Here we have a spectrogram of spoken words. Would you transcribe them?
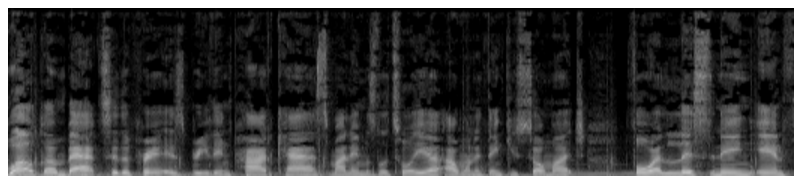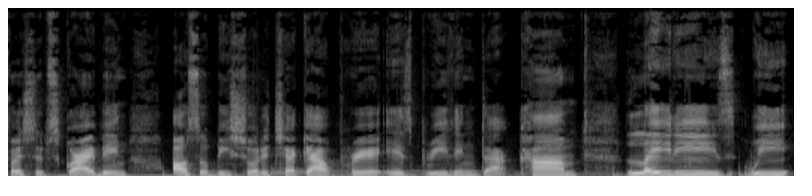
Welcome back to the Prayer is Breathing podcast. My name is Latoya. I want to thank you so much for listening and for subscribing. Also, be sure to check out prayerisbreathing.com. Ladies, we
